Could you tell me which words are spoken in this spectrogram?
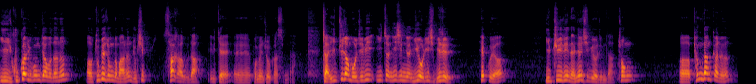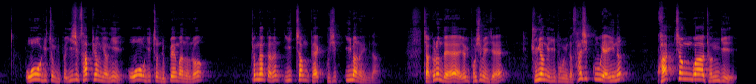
이 국가 유공자보다는 어, 두배 정도 많은 64가구다. 이렇게 에, 보면 좋을 것 같습니다. 자, 입주자 모집이 2020년 2월 21일 했고요. 입주일이 내년 12월입니다. 총 어, 평당가는 5억 2,600, 24평형이 5억 2,600만 원으로 평당가는 2,192만 원입니다. 자, 그런데 여기 보시면 이제 중요한 게 이 부분입니다. 49A는 과천과 경기,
